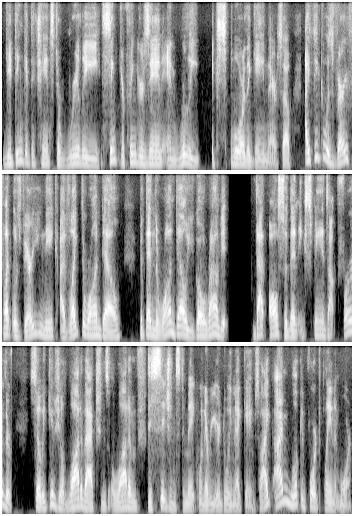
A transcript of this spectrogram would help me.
you didn't get the chance to really sink your fingers in and really explore the game there. So I think it was very fun. It was very unique. I like the rondelle, but then the rondelle, you go around it, that also then expands out further. So it gives you a lot of actions, a lot of decisions to make whenever you're doing that game. So I, I'm looking forward to playing it more.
